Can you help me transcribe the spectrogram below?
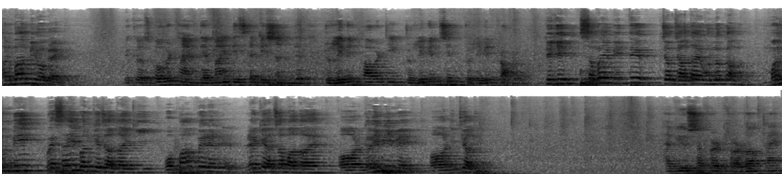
धनवान भी होगा एक दिन Because over time their mind is conditioned to live in poverty, to live in sin, to live in problem. क्योंकि समय बीतते जब जाता है उन लोग का मन भी वैसा ही बन के जाता है कि वो पाप में रह, रह के अच्छा पाता है और गरीबी में और इत्यादि Have you suffered for a long time?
